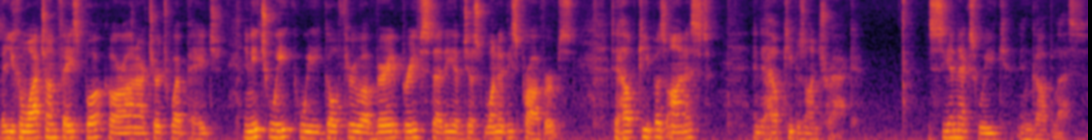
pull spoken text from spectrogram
that you can watch on Facebook or on our church webpage. And each week we go through a very brief study of just one of these proverbs to help keep us honest and to help keep us on track. See you next week, and God bless.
